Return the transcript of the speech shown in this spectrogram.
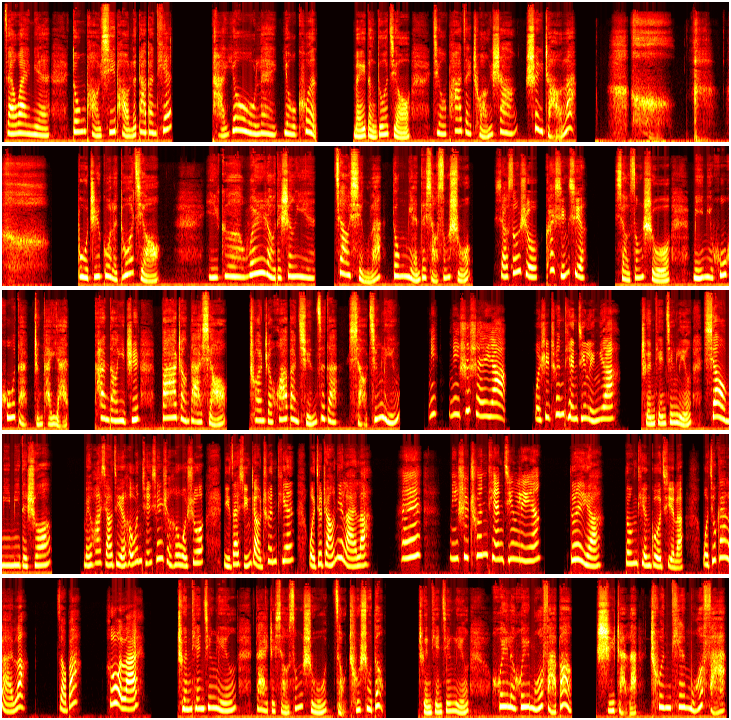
在外面东跑西跑了大半天，它又累又困，没等多久，就趴在床上睡着了。不知过了多久，一个温柔的声音叫醒了冬眠的小松鼠。小松鼠，快醒醒！小松鼠迷迷糊糊地睁开眼，看到一只巴掌大小、穿着花瓣裙子的小精灵。你你是谁呀？我是春天精灵呀。春天精灵笑眯眯地说：“梅花小姐和温泉先生和我说你在寻找春天，我就找你来了。”哎。你是春天精灵，对呀，冬天过去了，我就该来了。走吧，和我来。春天精灵带着小松鼠走出树洞，春天精灵挥了挥魔法棒，施展了春天魔法。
